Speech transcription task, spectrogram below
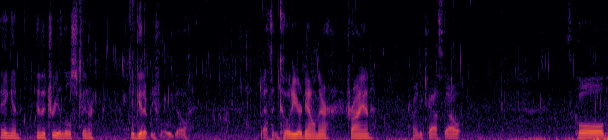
Hanging in the tree, a little spinner. We'll get it before we go. Beth and Cody are down there trying, trying to cast out. It's cold.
